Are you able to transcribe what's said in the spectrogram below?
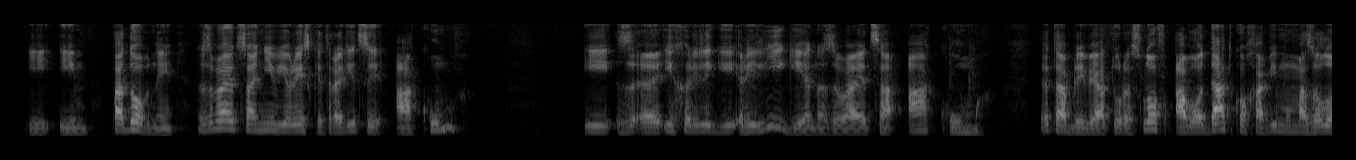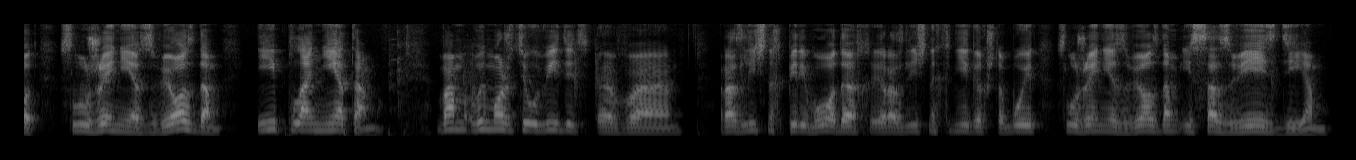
и им подобные. Называются они в еврейской традиции акум, и э, их религи, религия называется акум. Это аббревиатура слов «Аводат Кохавиму Мазолот» – служение звездам и планетам. Вам, вы можете увидеть э, в различных переводах и различных книгах, что будет служение звездам и созвездиям.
